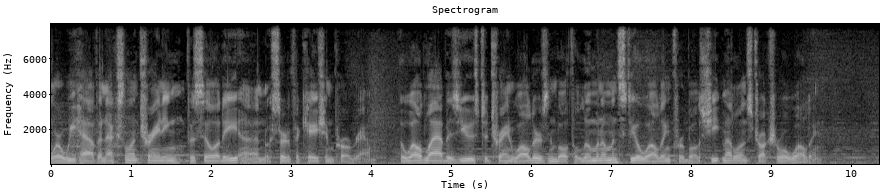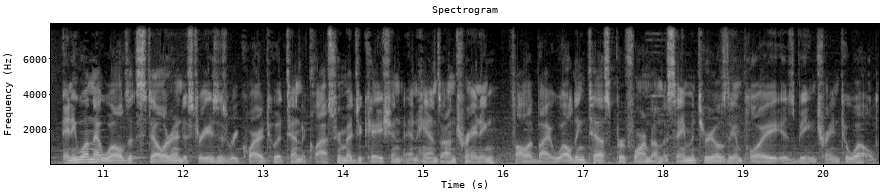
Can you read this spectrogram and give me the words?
where we have an excellent training facility and certification program. The weld lab is used to train welders in both aluminum and steel welding for both sheet metal and structural welding. Anyone that welds at Stellar Industries is required to attend a classroom education and hands-on training, followed by welding tests performed on the same materials the employee is being trained to weld.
